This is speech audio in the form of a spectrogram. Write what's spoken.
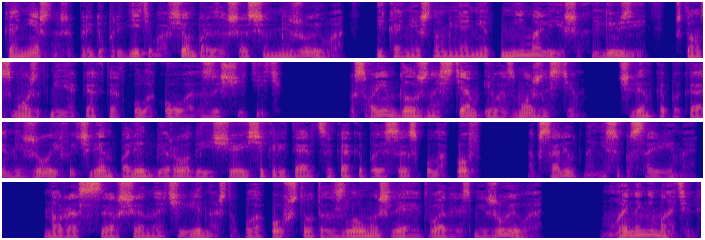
конечно же, предупредить обо всем произошедшем Межуева, и, конечно, у меня нет ни малейших иллюзий, что он сможет меня как-то от Кулакова защитить. По своим должностям и возможностям член КПК Межуев и член Политбюро, да еще и секретарь ЦК КПСС Кулаков абсолютно несопоставимы. Но раз совершенно очевидно, что Кулаков что-то злоумышляет в адрес Межуева, мой наниматель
